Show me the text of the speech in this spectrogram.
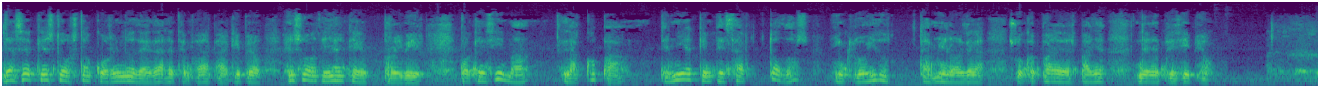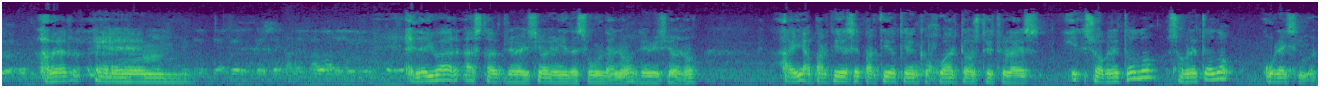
Ya sé que esto está ocurriendo desde hace temporadas para aquí, pero eso lo tenían que prohibir, porque encima la Copa tenía que empezar todos, incluidos también los de la Supercopa de España, desde el principio. A ver, eh, el Eibar ha estado en primera división y de segunda, ¿no? División, ¿no? Ahí, a partir de ese partido tienen que jugar todos los titulares. Y sobre todo, sobre todo, Unai Simón.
